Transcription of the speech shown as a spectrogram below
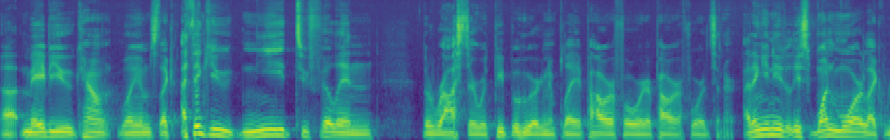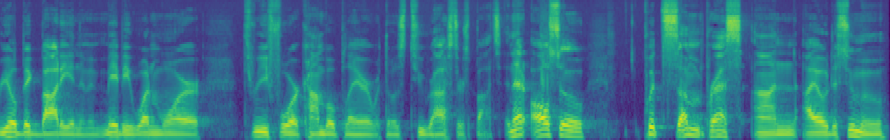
uh, maybe you count Williams. Like I think you need to fill in the roster with people who are going to play power forward or power forward center. I think you need at least one more like real big body and then maybe one more three four combo player with those two roster spots, and that also puts some press on Ayo Dosunmu.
